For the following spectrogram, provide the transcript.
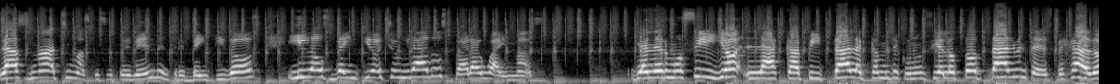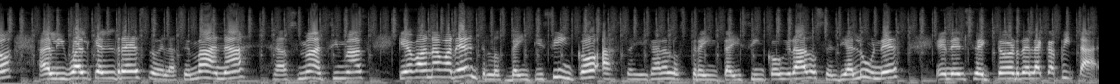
las máximas que se prevén de entre 22 y los 28 grados para Guaymas. Ya en Hermosillo, la capital actualmente con un cielo totalmente despejado, al igual que el resto de la semana, las máximas que van a variar entre los 25 hasta llegar a los 35 grados el día lunes en el sector de la capital.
